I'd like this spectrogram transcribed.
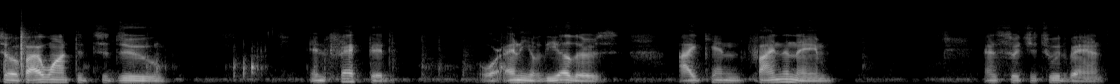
So if I wanted to do infected or any of the others, I can find the name and switch it to advance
